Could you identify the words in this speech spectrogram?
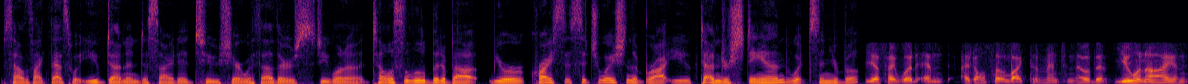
sounds like that's what you've done and decided to share with others. Do you want to tell us a little bit about your crisis situation that brought you to understand what's in your book? Yes, I would. And I'd also like to mention, though, that you and I and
